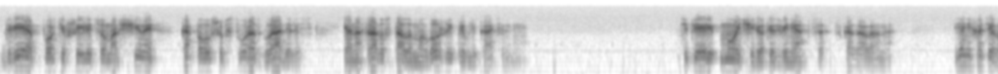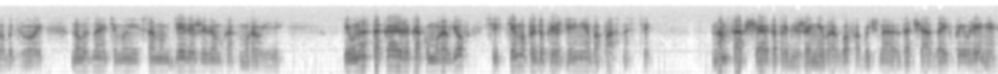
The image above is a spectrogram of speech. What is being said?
две портившие лицо морщины как по волшебству разгладились, и она сразу стала моложе и привлекательнее. «Теперь мой черед извиняться», — сказала она. «Я не хотела быть злой, но вы знаете, мы в самом деле живем как муравьи. И у нас такая же, как у муравьев, система предупреждения об опасности. Нам сообщают о приближении врагов обычно за час до их появления.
